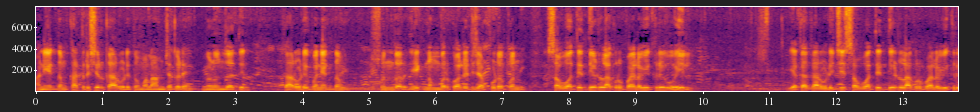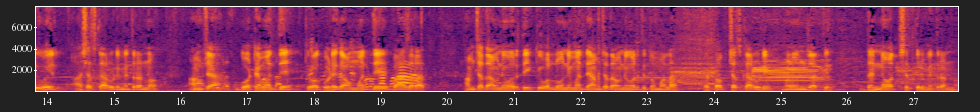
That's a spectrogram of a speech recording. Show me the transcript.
आणि एकदम खात्रीशीर कारवडी तुम्हाला आमच्याकडे मिळून जातील. कारवडी पण एकदम सुंदर. एक नंबर क्वालिटीच्या. पुढं पण सव्वा ते दीड लाख रुपयाला विक्री होईल. एका कारवडीची सव्वा ते दीड लाख रुपयाला विक्री होईल. अशाच कारवडी मित्रांनो आमच्या गोठ्यामध्ये किंवा घोडेगावमध्ये बाजारात आमच्या दावणीवरती किंवा लोणीमध्ये आमच्या दावणीवरती तुम्हाला तर टॉपच्याच कारवडी मिळून जातील. धन्यवाद शेतकरी मित्रांनो.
